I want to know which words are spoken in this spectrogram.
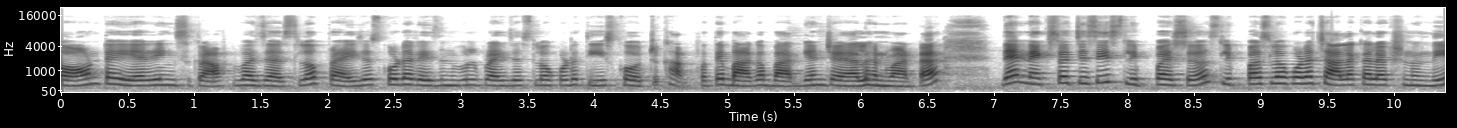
బాగుంటాయి ఇయర్ రింగ్స్ క్రాఫ్ట్ బజార్స్లో ప్రైజెస్ కూడా రీజనబుల్ ప్రైజెస్లో కూడా తీసుకోవచ్చు. కాకపోతే బాగా బార్గెన్ చేయాలన్నమాట. దెన్ నెక్స్ట్ వచ్చేసి స్లిప్పర్స్ స్లిప్పర్స్లో కూడా చాలా కలెక్షన్ ఉంది.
